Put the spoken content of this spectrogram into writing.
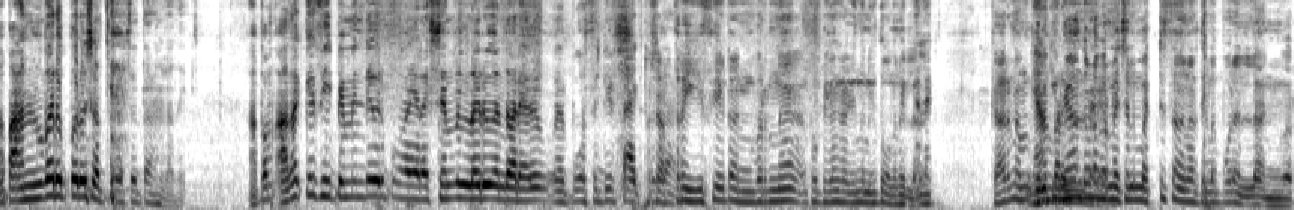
അപ്പം അൻവർ ഇപ്പോൾ ഒരു ശത്രുവശത്താണുള്ളത് അപ്പം അതൊക്കെ സി പി എമ്മിന്റെ ഒരു ഇലക്ഷനിലുള്ള ഒരു എന്താ പറയാ ഒരു പോസിറ്റീവ് ഫാക്ടർ അത്ര ഈസി ആയിട്ട് അൻവറിനെ തോപ്പിക്കാൻ കഴിയുന്ന എനിക്ക് തോന്നുന്നില്ല കാരണം ഞാൻ പറഞ്ഞാൽ മറ്റ് സ്ഥാനാർത്ഥികളെ പോലെ അല്ല അൻവർ.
